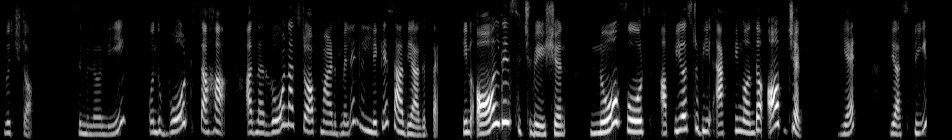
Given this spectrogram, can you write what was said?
switch off ಸಿಮಿಲರ್ಲಿ ಒಂದು ಬೋಟ್ ಸಹ ಅದನ್ನ ರೋನ ಸ್ಟಾಪ್ ಮಾಡಿದ್ಮೇಲೆ ನಿಲ್ಲಿಕ್ಕೆ ಸಾಧ್ಯ ಆಗುತ್ತೆ ಇನ್ ಆಲ್ ದಿಸ್ ಸಿಚುವೇಶನ್ no force appears to be acting on the object. Yet, their speed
